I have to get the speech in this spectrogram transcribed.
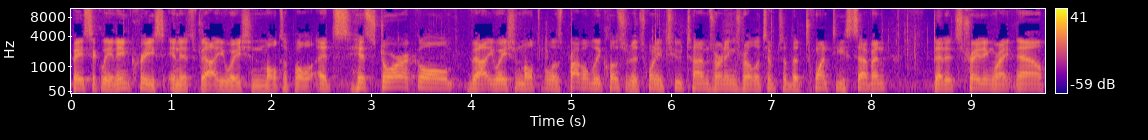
basically an increase in its valuation multiple. Its historical valuation multiple is probably closer to 22 times earnings relative to the 27 that it's trading right now.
